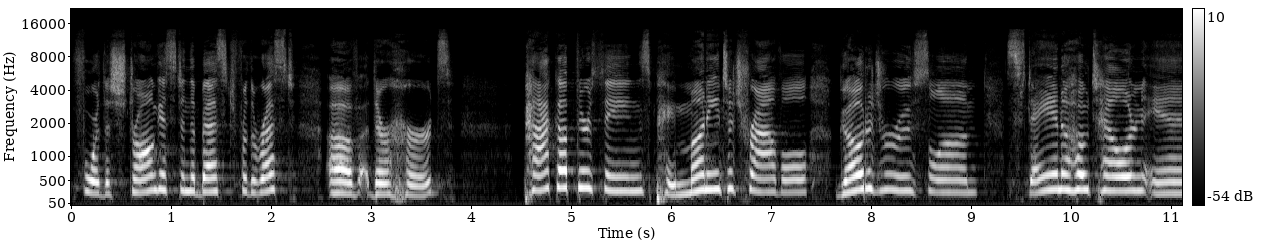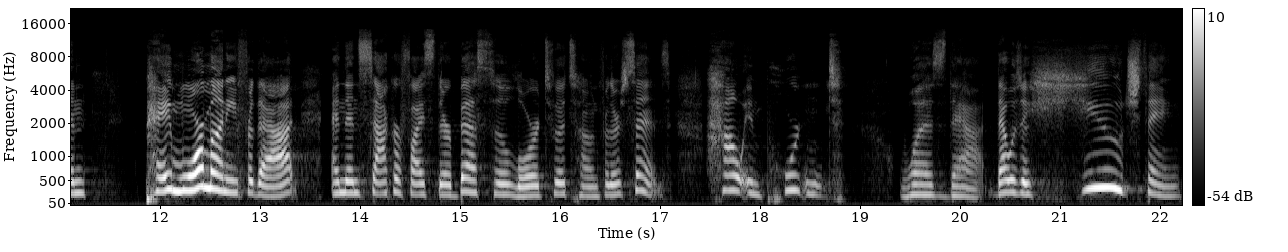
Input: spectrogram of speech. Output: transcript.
for the strongest and the best for the rest of their herds pack up their things, pay money to travel, go to Jerusalem, stay in a hotel or an inn, pay more money for that, and then sacrifice their best to the Lord to atone for their sins. How important was that? That was a huge thing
